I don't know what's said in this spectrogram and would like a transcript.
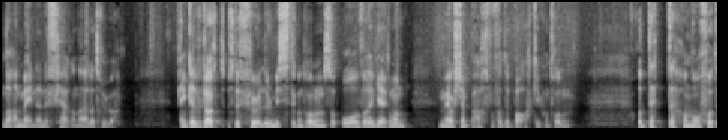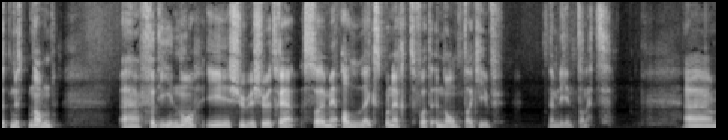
når han mener den er fjerna eller trua. Enkelt forklart, Hvis du føler du mister kontrollen, så overreagerer man med å kjempe hardt for å få tilbake kontrollen. Og dette har nå fått et nytt navn. Eh, Fordi nå, i 2023, så er vi alle eksponert for et enormt arkiv, nemlig Internett. Eh,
